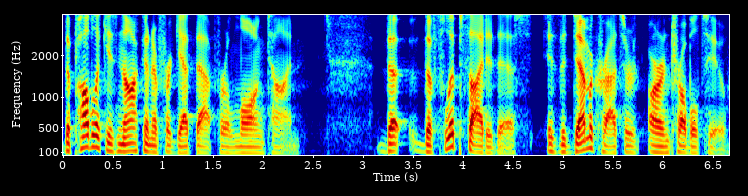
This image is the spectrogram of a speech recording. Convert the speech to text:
The public is not going to forget that for a long time. The, the flip side of this is the Democrats are, are in trouble too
